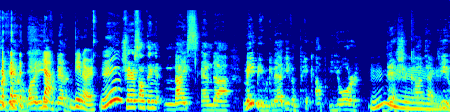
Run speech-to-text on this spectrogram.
for dinner. What are you yeah. eating for dinner? Dinner. Mm? Share something nice, and uh, maybe we can even pick up your dish and contact you.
